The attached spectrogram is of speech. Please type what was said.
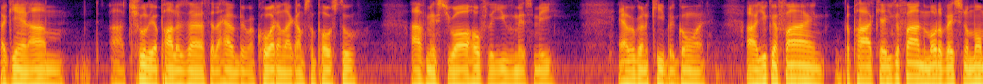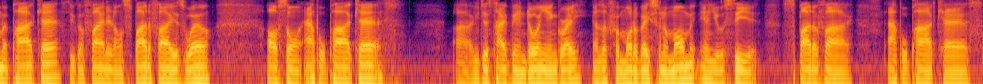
again, I'm I truly apologize that I haven't been recording like I'm supposed to. I've missed you all. Hopefully, you've missed me, and we're going to keep it going. Uh, you can find the podcast. You can find the Motivational Moment podcast. You can find it on Spotify as well. Also on Apple Podcasts. Uh, you just type in Dorian Gray and look for Motivational Moment, and you'll see it. Spotify, Apple Podcasts,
